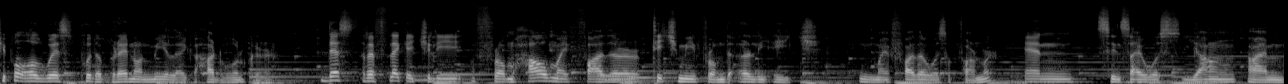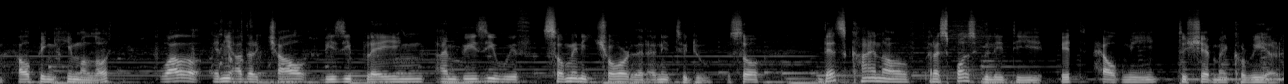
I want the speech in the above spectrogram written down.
People always put a brand on me like a hard worker. That's reflect actually from how my father teach me from the early age. My father was a farmer and since I was young, I'm helping him a lot. While any other child busy playing, I'm busy with so many chores that I need to do. So that's kind of responsibility. It helped me to shape my career.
